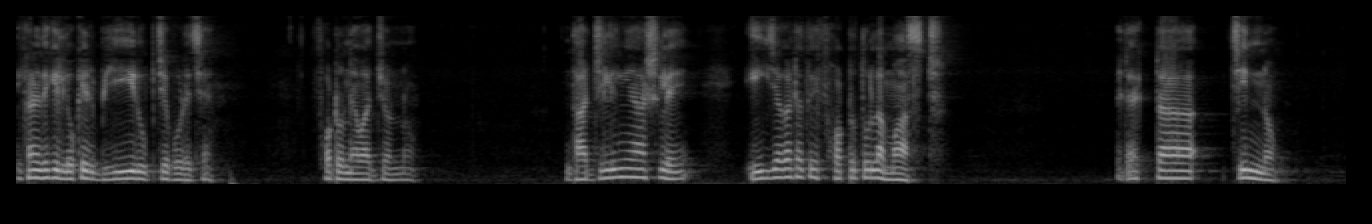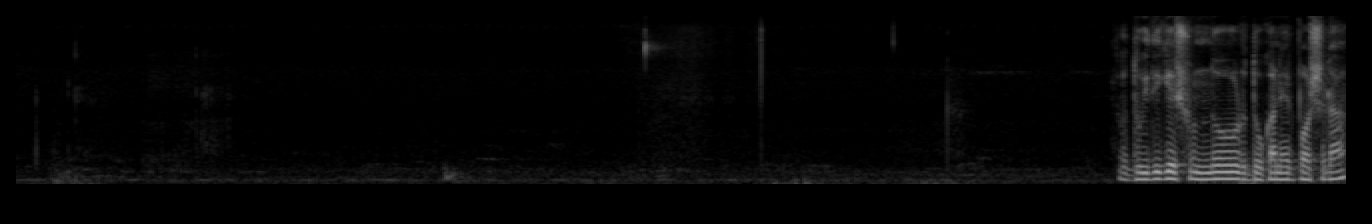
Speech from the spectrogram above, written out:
এখানে দেখি লোকের ভিড় উপচে পড়েছে ফটো নেওয়ার জন্য। দার্জিলিংয়ে আসলে এই জায়গাটাতে ফটো তোলা মাস্ট এটা একটা চিহ্ন। তো দুই দিকে সুন্দর দোকানের পসরা।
